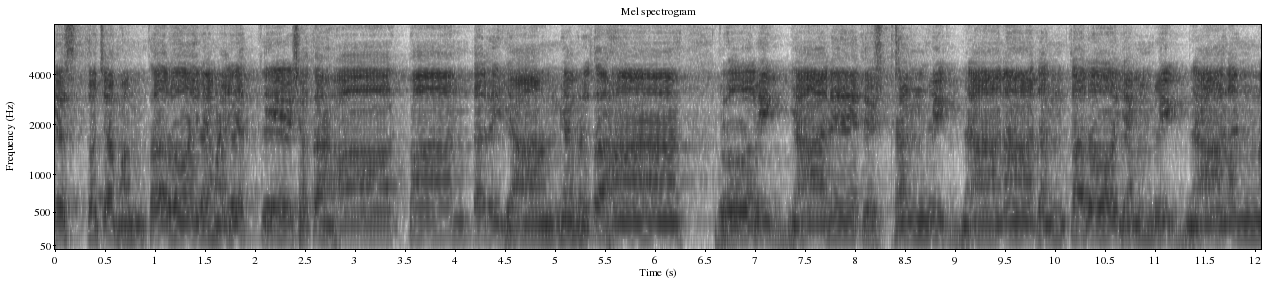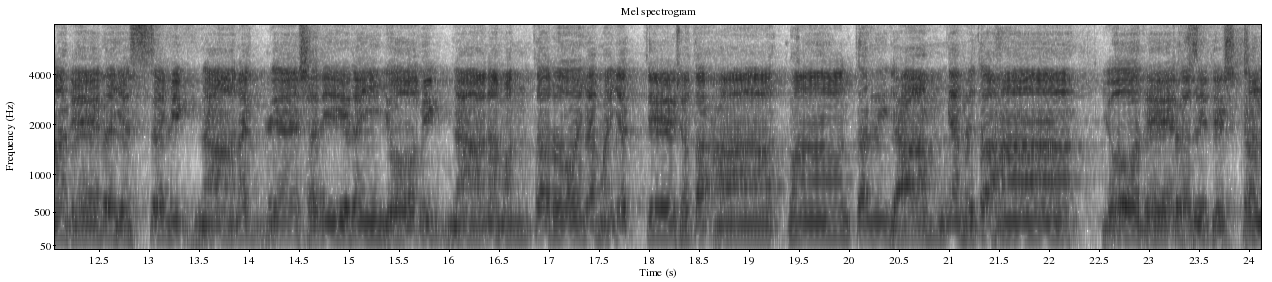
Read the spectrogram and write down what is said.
यस्त्वचमन्तरोऽयमयत्येषत आत्मान्तर्याम्यमृतः यो विज्ञाने तिष्ठन् विज्ञानादन्तरोऽयं विज्ञानं न वेद यस्य विज्ञानज्ञशरीरं यो विज्ञानमन्तरोऽयमयत्येषत आत्मान्तर्याम्यमृतः यो रेतसि तिष्ठन्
